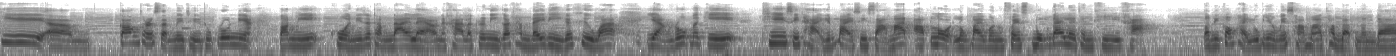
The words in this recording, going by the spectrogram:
ที่กล้องโทรศัพท์มือถือทุกรุ่นเนี่ย ตอนนี้ควรที่จะทำได้แล้วนะคะ และเครื่องนี้ก็ทำได้ดีก็คือว่าอย่างรูปเมื่อกี้ที่ซีถ่ายขึ้นไปซีสามารถอัปโหลดลงไปบน Facebook ได้เลยทันทีค่ะ ตอนนี้กล้องถ่ายรูปยังไม่สามารถทำแบบนั้นได้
